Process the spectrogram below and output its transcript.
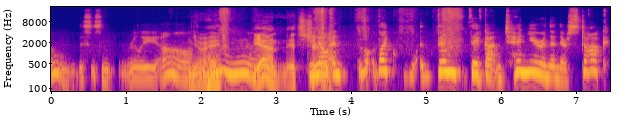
"Oh, this isn't really." Oh, you're right mm, yeah it's true you know and like then they've gotten tenure and then they're stuck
